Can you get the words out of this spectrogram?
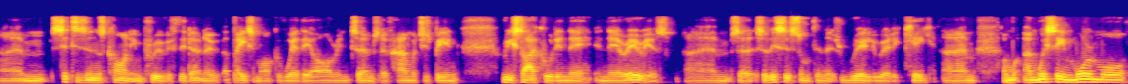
Um, citizens can't improve if they don't know a base mark of where they are in terms of how much is being recycled in their in their areas. Um, so so this is something that's really really key, um, and, and we're seeing more and more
